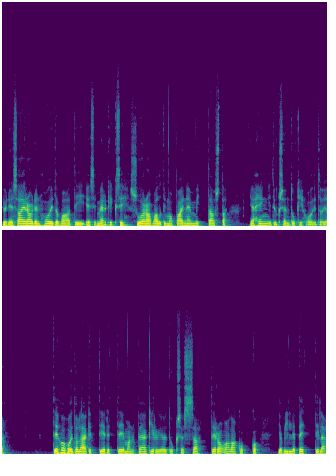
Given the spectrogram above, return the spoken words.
joiden sairauden hoito vaatii esimerkiksi suoraa valtimopaineen mittausta ja hengityksen tukihoitoja. Tehohoitolääketiedeteeman pääkirjoituksessa Tero Alakokko ja Ville Pettilä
